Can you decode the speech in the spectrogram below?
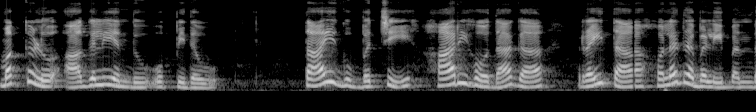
ಮಕ್ಕಳು ಆಗಲಿ ಎಂದು ಒಪ್ಪಿದವು. ತಾಯಿ ಗುಬ್ಬಚ್ಚಿ ಹಾರಿ ಹೋದಾಗ ರೈತ ಹೊಲದ ಬಳಿ ಬಂದ.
